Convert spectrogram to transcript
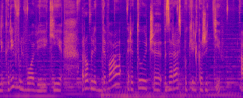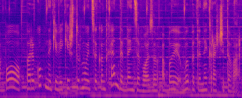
лікарів у Львові, які роблять дива, рятуючи зараз по кілька життів, або перекупників, які штурмують секонд-хенди в день завозу, аби вибити найкращий товар,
